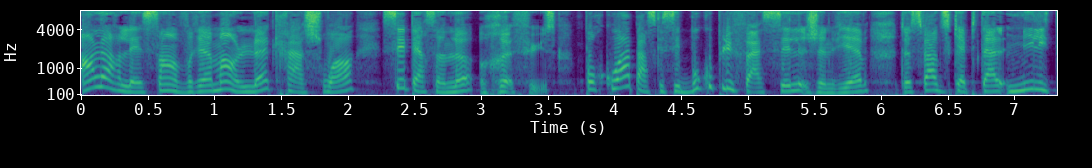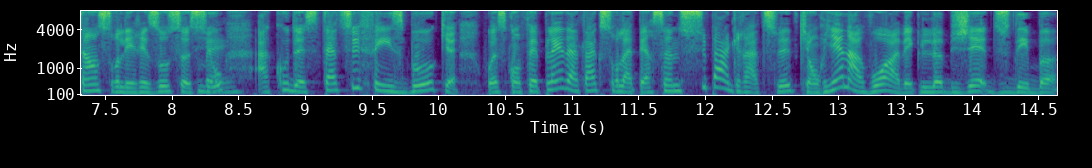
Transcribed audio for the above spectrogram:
en leur laissant vraiment le crachoir, ces personnes-là refusent. Pourquoi? Parce que c'est beaucoup plus facile, Geneviève, de se faire du capital militant sur les réseaux sociaux ben. à coup de statut Facebook où est-ce qu'on fait plein d'attaques sur la personne super gratuite qui ont rien à voir avec l'objet du débat.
